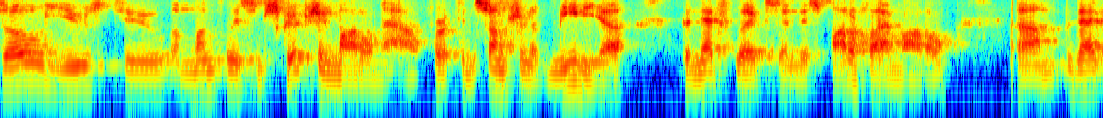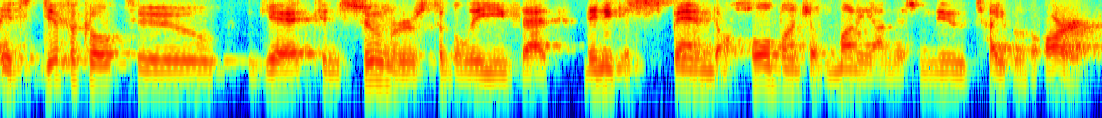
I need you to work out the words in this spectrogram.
so used to a monthly subscription model now for consumption of media, the Netflix and the Spotify model, um, that it's difficult to get consumers to believe that they need to spend a whole bunch of money on this new type of art.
